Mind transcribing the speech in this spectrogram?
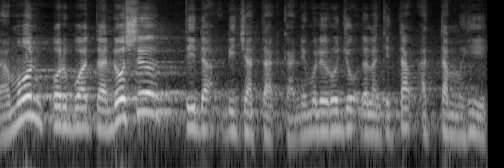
Namun perbuatan dosa tidak dicatatkan. Dia boleh rujuk dalam kitab At-Tamhid.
